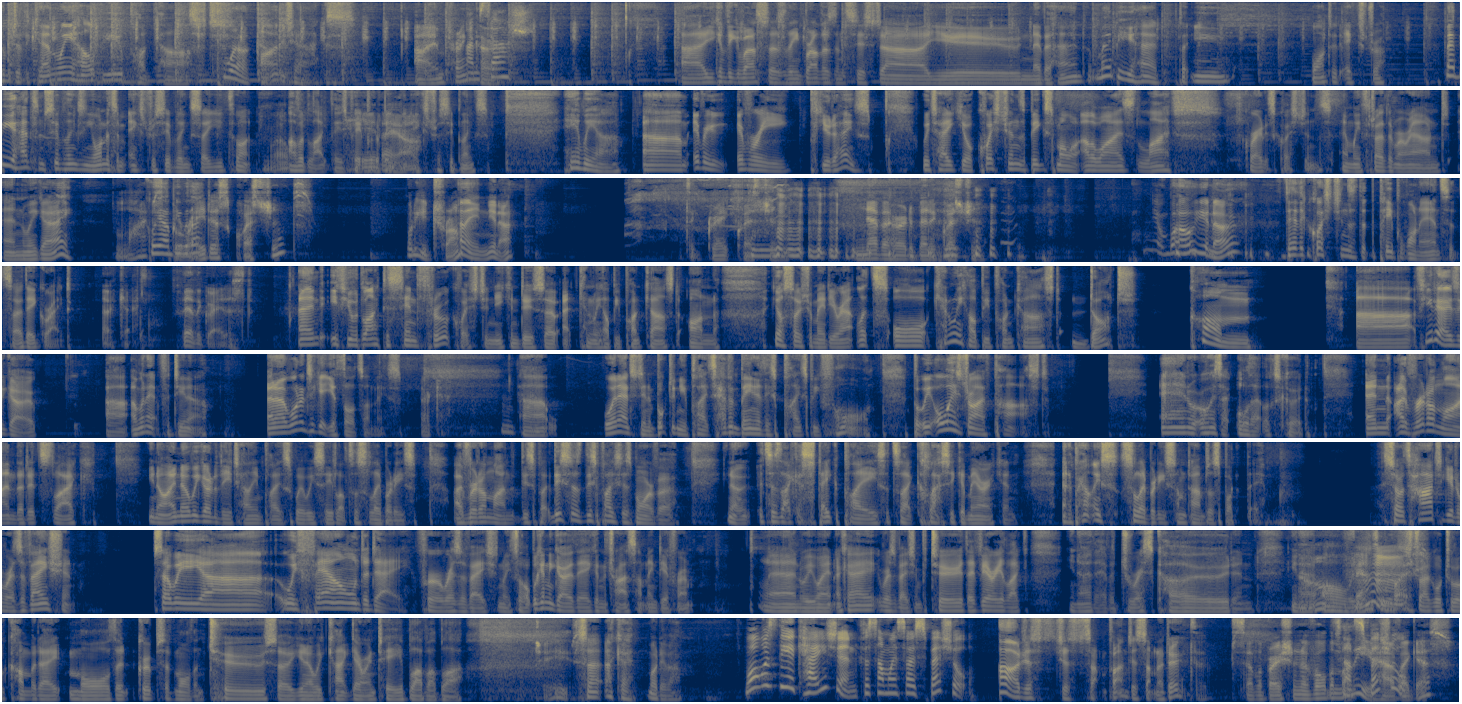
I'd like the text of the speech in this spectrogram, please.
Welcome to the Can We Help You podcast. Welcome. I'm Jax. I'm Franco. I'm Sash. Uh, you can think of us as the brothers and sister you never had. Maybe you had, but you wanted extra. Maybe you had some siblings and you wanted some extra siblings, so you thought, Well, I would like these people to be my extra siblings. Here we are. Um, every every few days, we take your questions, big, small, or otherwise, life's greatest questions, and we throw them around and we go, hey, Life's Can we help you with that? greatest questions? What are you, Trump? I mean, you know, It's a great question. Never heard a better question. Yeah, Well, you know, they're the questions that the people want answered, so they're great. Okay. They're the greatest. And if you would like to send through a question, you can do so at Can We Help You Podcast on your social media outlets or Can We Help You Podcast.com. Uh, a few days ago, uh, I went out for dinner and I wanted to get your thoughts on this. Okay. Uh, went out to dinner, booked a new place, haven't been to this place before, but we always drive past and we're always like, oh, that looks good. And I've read online that it's like, you know, I know we go to the Italian place where we see lots of celebrities. I've read online that this place, this is this place is more of a, you know, it's like a steak place. It's like classic American, and apparently celebrities sometimes are spotted there. So it's hard to get a reservation. So we uh, we found a day for a reservation. We thought we're going to go there, going to try something different. And we went, okay, reservation for two. They're very like, you know, they have a dress code and, you know, Oh, oh, we fancy we struggle to accommodate more than groups of more than two. So, you know, we can't guarantee blah, blah, blah. Jeez. So, okay, whatever. What was the occasion for somewhere so special? Oh, just just something fun, just something to do. It's a celebration of all the Sounds money you have. I guess.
